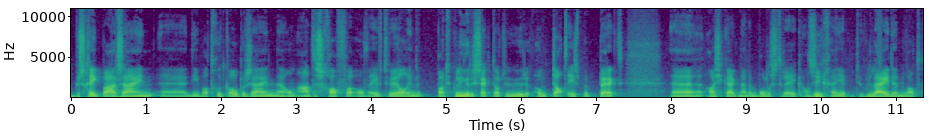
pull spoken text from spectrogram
beschikbaar zijn uh, die wat goedkoper zijn uh, om aan te schaffen of eventueel in de particuliere sector te huren. Ook dat is beperkt uh, als je kijkt naar de Bollenstreek aan zich. Hè. Je hebt natuurlijk Leiden, wat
